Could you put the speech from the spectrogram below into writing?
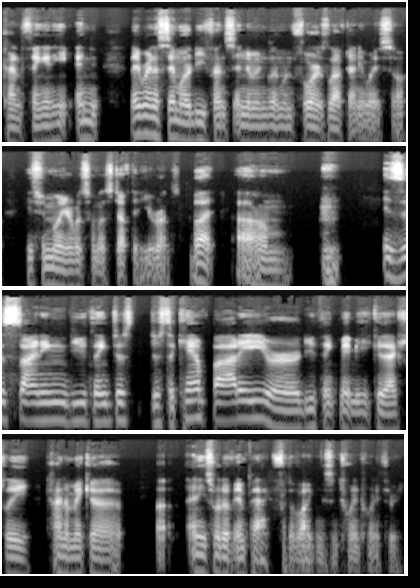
kind of thing. And he and they ran a similar defense in New England when Flores left anyway, so he's familiar with some of the stuff that he runs. But um, is this signing, do you think, just just a camp body, or do you think maybe he could actually kind of make a, a any sort of impact for the Vikings in 2023?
